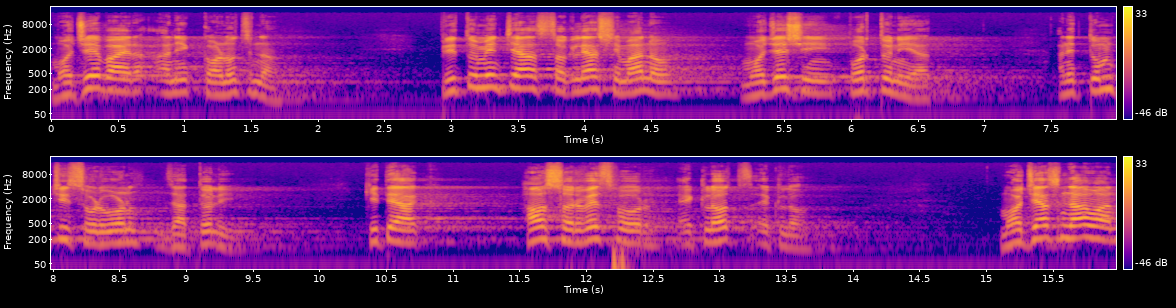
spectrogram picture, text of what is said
म्हजे भायर आनीक कोणूच ना. प्रितुमीच्या सगल्या शिमानो म्हजेशी परतून येयात आनी तुमची सोडवण जातली. कित्याक? हांव सर्वेस्पोर एकलोच एकलो. म्हज्याच नांवान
